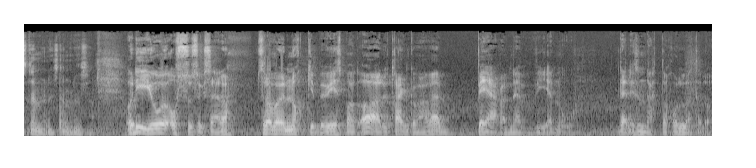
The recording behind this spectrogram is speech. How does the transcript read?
stemmer. det stemmer det, altså. Og de gjorde også suksess, da. Så det var jo nok et bevis på at å, du trenger ikke å være bedre enn det vi er nå. Det er liksom dette holder til, da.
